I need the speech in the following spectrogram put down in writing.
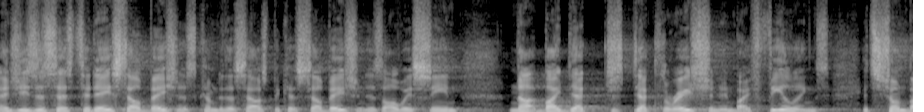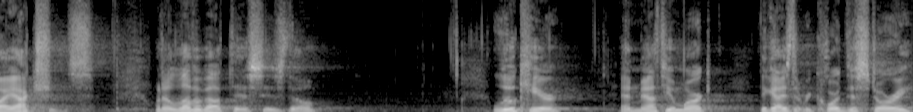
And Jesus says, Today salvation has come to this house because salvation is always seen not by de- just declaration and by feelings, it's shown by actions. What I love about this is, though, Luke here and Matthew Mark, the guys that record this story,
